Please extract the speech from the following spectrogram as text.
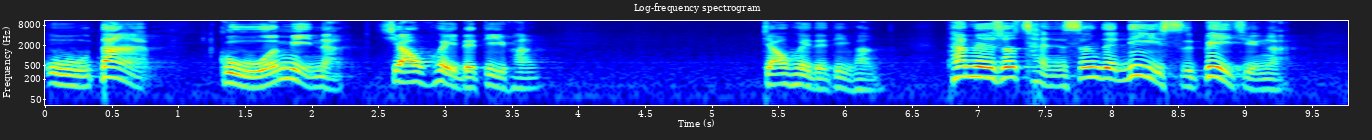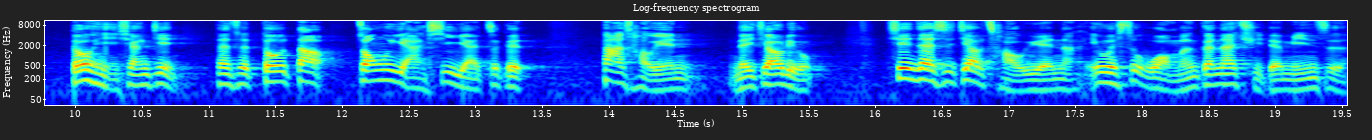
五大古文明呐、交汇的地方。交汇的地方，他们所产生的历史背景啊，都很相近，但是都到中亚细亚这个大草原来交流。现在是叫草原呐、因为是我们跟他取的名字。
